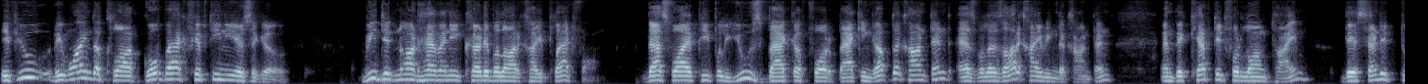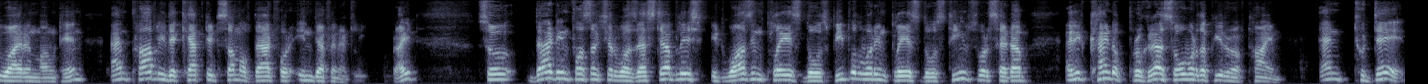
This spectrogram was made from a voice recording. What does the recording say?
if you rewind the clock, go back 15 years ago, we did not have any credible archive platform. That's why people use backup for backing up the content as well as archiving the content. And they kept it for a long time. They sent it to Iron Mountain and probably they kept it some of that for indefinitely, right? So that infrastructure was established, it was in place, those people were in place, those teams were set up, and it kind of progressed over the period of time. And today,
